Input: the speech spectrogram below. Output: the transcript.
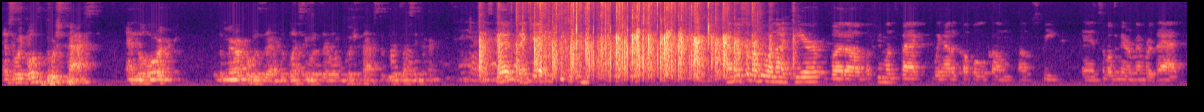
And so we both pushed past, and the Lord, the miracle was there, the blessing was there when we pushed past to be a blessing to her. That's good. Thank you. I know some of you are not here, but uh, a few months back we had a couple come um, speak, and some of you may remember that.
